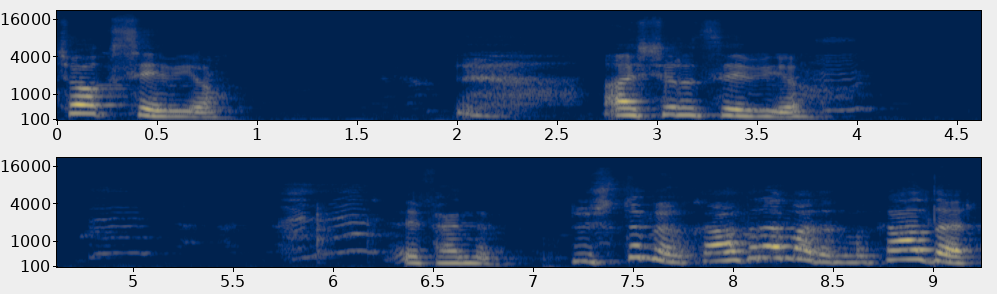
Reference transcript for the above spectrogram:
Çok seviyor. Aşırı seviyor. Efendim. Düştü mü? Kaldıramadın mı? Kaldır.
